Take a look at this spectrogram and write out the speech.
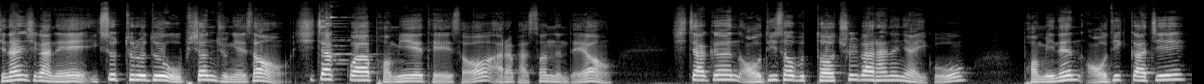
지난 시간에 익스트루드 옵션 중에서 시작과 범위에 대해서 알아봤었는데요. 시작은 어디서부터 출발하느냐이고 범위는 어디까지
